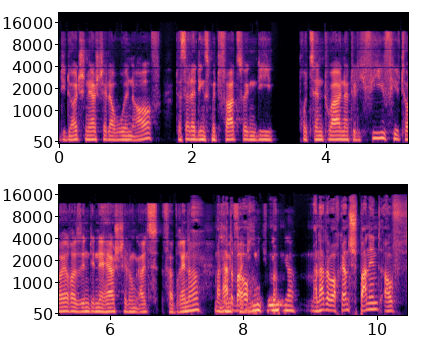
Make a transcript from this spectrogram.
Die deutschen Hersteller holen auf. Das allerdings mit Fahrzeugen, die prozentual natürlich viel, viel teurer sind in der Herstellung als Verbrenner. Man hat, aber auch, man, man, hat aber auch ganz spannend auf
